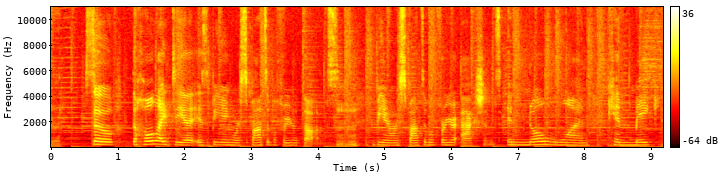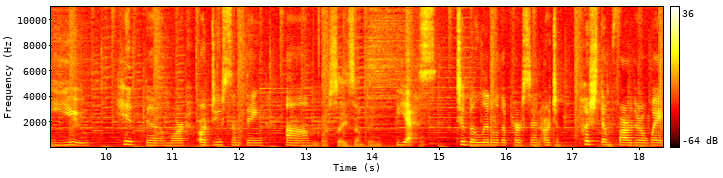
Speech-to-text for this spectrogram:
okay. So the whole idea is being responsible for your thoughts, mm-hmm. being responsible for your actions. And no one can make you hit them or, or do something um, Or say something. Yes, to belittle the person or to push them farther away.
